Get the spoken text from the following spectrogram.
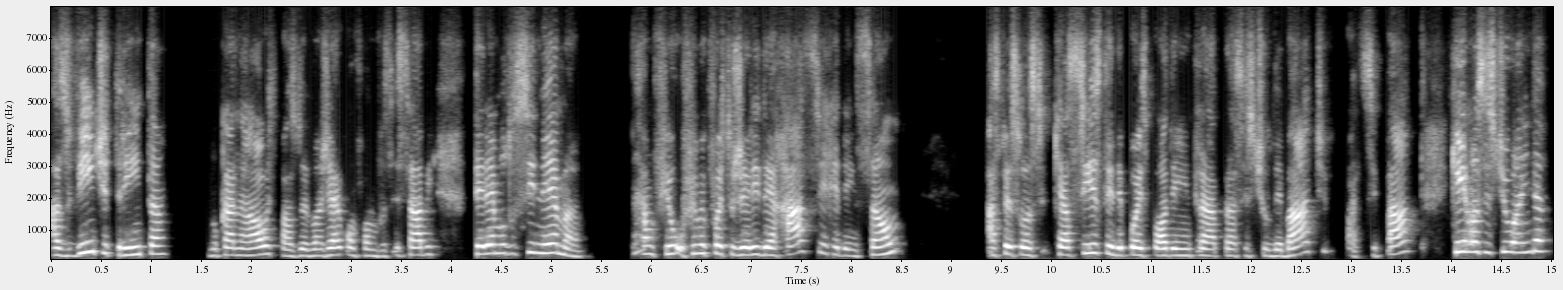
às 20h30, no canal Espaço do Evangelho, conforme vocês sabem, teremos o cinema é um o filme que foi sugerido é Raça e Redenção. As pessoas que assistem depois podem entrar para assistir o debate, participar. Quem não assistiu ainda,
